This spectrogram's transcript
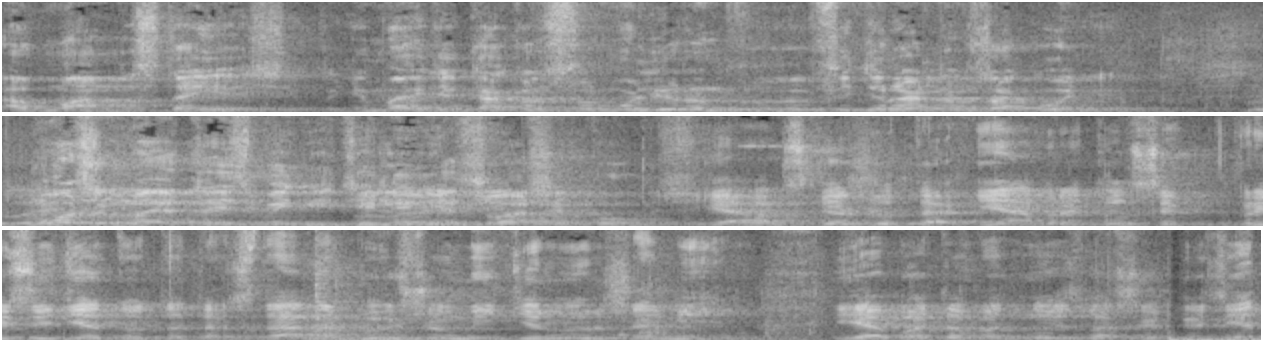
обман настоящий, понимаете? Как он сформулирован в федеральном законе. Можем мы это изменить или нет, с вашей помощью? Я вам скажу так. Я обратился к президенту Татарстана, бывшему Митиру Шамиеву. И об этом в одной из ваших газет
